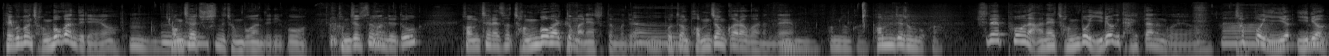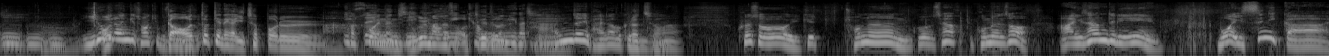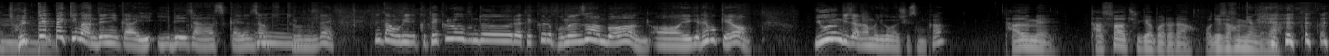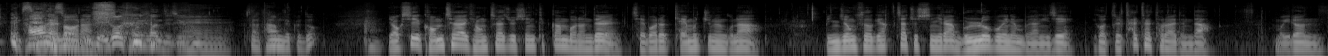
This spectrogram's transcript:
대부분 정보관들이에요. 음. 경찰 출신의 정보관들이고 검찰 수사관들도 검찰에서 정보 활동 많이 하셨던 분들. 보통 범정과라고 하는데 음, 범정과 범죄 정보과. 휴대폰 안에 정보 이력이 다 있다는 거예요. 아. 첩보 이력, 이력이. 음, 음, 음. 어, 이력이라는 게 정확히 무슨 그러니까 말이죠? 어떻게 내가 이 첩보를 확보했는지 입수했는지, 누굴 만나서 어떻게 들었는지. 다. 완전히 그렇죠. 그렇죠. 그래서 이게 저는 그 생각 보면서 아 이 사람들이 뭐가 있으니까 음. 절대 뺏기면 안 되니까 이, 이러지 않았을까 이런 생각도 음. 들었는데 일단 우리 그 댓글로 분들의 댓글을 보면서 한번 어, 얘기를 해볼게요. 유호영 기자가 한번 읽어봐 주시겠습니까? 다음에 다 쏴 죽여버려라. 어디서 항명이냐? 당황했어. 이거 되는 건지 지금. 네. 자 다음 댓글도 역시 검찰 경찰 출신 특감 번원들 재벌을 개무 주는구나. 민정수석이 학자 출신이라 물로 보이는 모양이지 이것들 탈탈 털어야 된다. 뭐 이런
